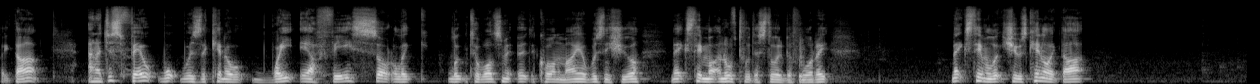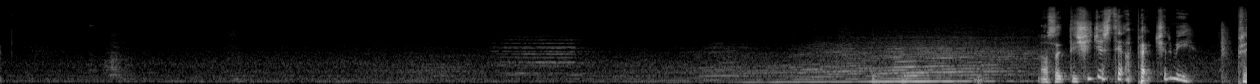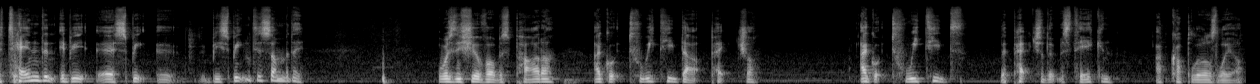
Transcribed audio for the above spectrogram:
like that? And I just felt what was the kind of white air face, sort of like looking towards me out the corner of my eye. I wasn't sure. Next time, I know I've told the story before, right? Next time I looked, she was kind of like that. I was like, did she just take a picture of me, pretending to be uh, speak uh, be speaking to somebody? I wasn't sure if I was para. I got tweeted that picture. I got tweeted the picture that was taken a couple of hours later.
